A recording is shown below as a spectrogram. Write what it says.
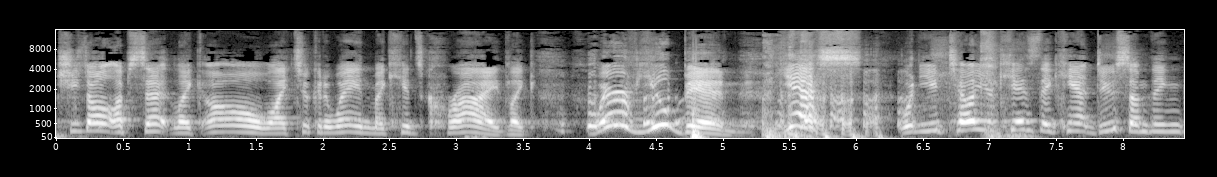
she's all upset, like, oh, I took it away and my kids cried. Like, where have you been? Yes, when you tell your kids they can't do something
